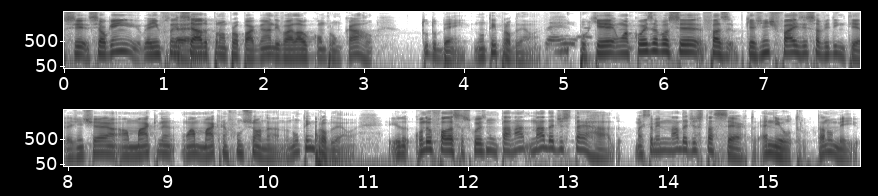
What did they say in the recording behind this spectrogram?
Se, se alguém é influenciado é. por uma propaganda e vai lá e compra um carro, tudo bem, não tem problema. Porque uma coisa é você fazer, porque a gente faz isso a vida inteira, a gente é uma máquina, uma máquina funcionando, não tem problema. Eu, quando eu falo essas coisas, não tá na, nada disso está errado, mas também nada disso está certo, é neutro, está no meio.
